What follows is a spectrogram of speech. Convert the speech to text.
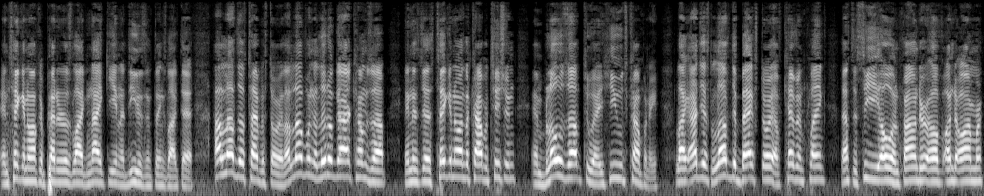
and taking on competitors like Nike and Adidas and things like that. I love those type of stories. I love when the little guy comes up and is just taking on the competition and blows up to a huge company. Like, I just love the backstory of Kevin Plank. That's the CEO and founder of Under Armour.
